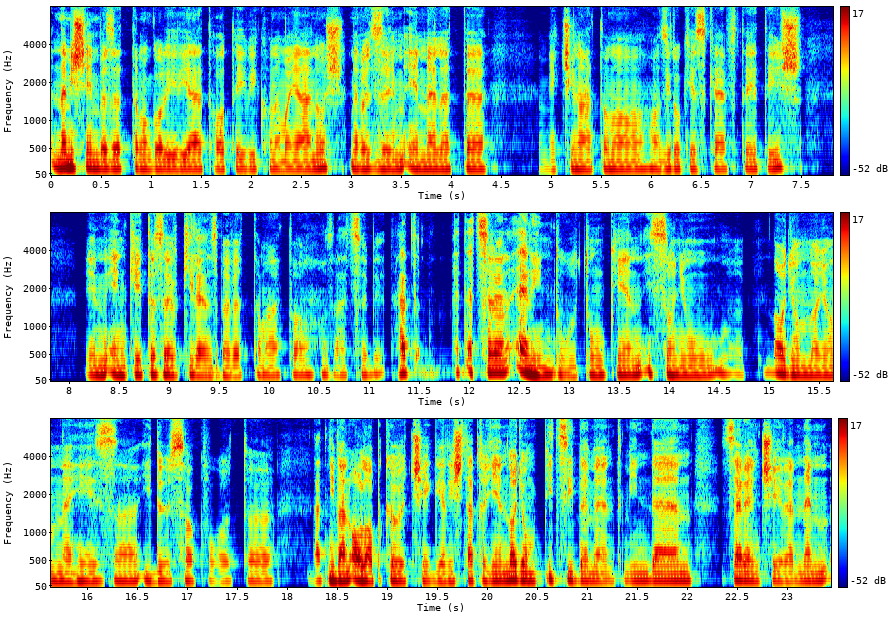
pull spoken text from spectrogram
nem is én vezettem a galériát hat évig, hanem a János, mert az én, én mellette még csináltam a, az Irokész Kft-t is. Én, én 2009-ben vettem át a, az ACB-t. Hát, hát egyszerűen elindultunk, ilyen iszonyú, nagyon-nagyon nehéz időszak volt hát nyilván alapköltséggel is, tehát hogy ilyen nagyon picibe ment minden, szerencsére nem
